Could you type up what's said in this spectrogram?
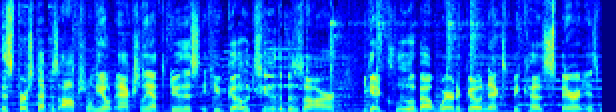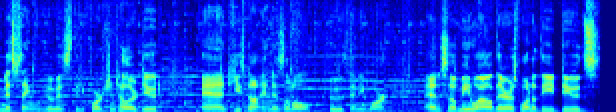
this first step is optional. You don't actually have to do this. If you go to the bazaar, you get a clue about where to go next because Sparrot is missing, who is the fortune teller dude, and he's not in his little booth anymore. And so meanwhile, there's one of the dudes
